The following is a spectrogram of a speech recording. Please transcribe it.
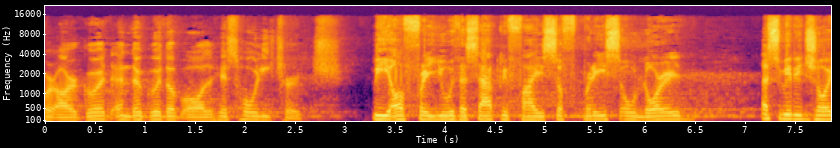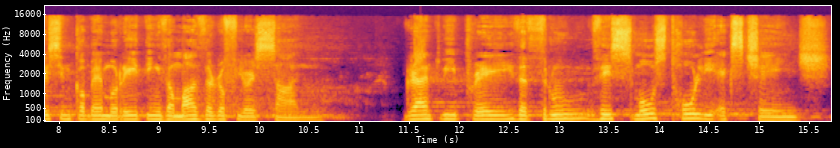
for our good and the good of all his holy church. We offer you the sacrifice of praise, O Lord, as we rejoice in commemorating the mother of your Son. Grant, we pray, that through this most holy exchange,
